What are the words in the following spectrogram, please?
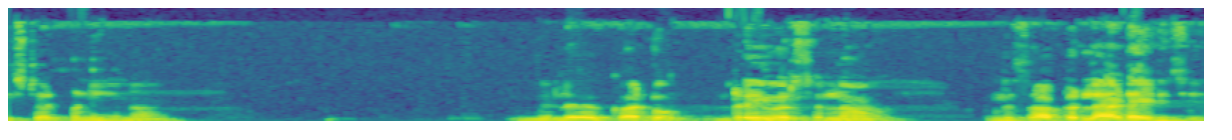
ரீஸ்டார்ட் பண்ணிங்கன்னா இதில் காட்டும் டிரைவர்ஸ் எல்லாம் இந்த சாஃப்ட்வேரில் ஆட் ஆகிடுச்சு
